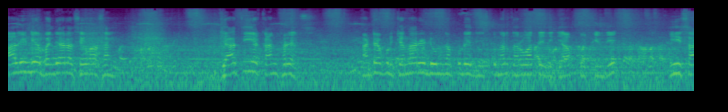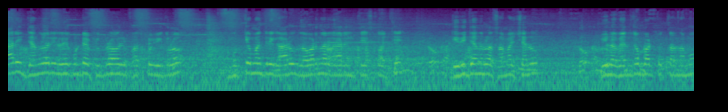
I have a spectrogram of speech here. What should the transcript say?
ఆల్ ఇండియా బంజారా సేవా సంఘ్ జాతీయ కాన్ఫరెన్స్ అంటే అప్పుడు చెన్నారెడ్డి ఉన్నప్పుడే తీసుకున్నారు తర్వాత ఇది గ్యాప్కి వచ్చింది. ఈసారి జనవరి లేకుంటే ఫిబ్రవరి ఫస్ట్ వీక్లో ముఖ్యమంత్రి గారు గవర్నర్ గారిని తీసుకొచ్చి గిరిజనుల సమస్యలు వీళ్ళ వెనుకబట్టుతనము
